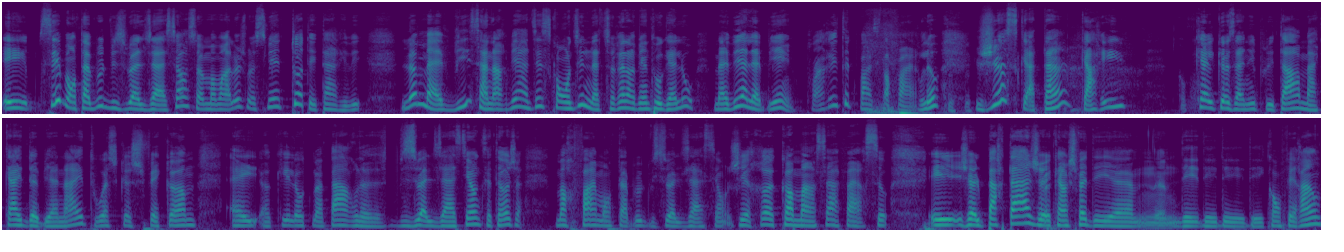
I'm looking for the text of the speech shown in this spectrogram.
Et c'est mon tableau de visualisation, à ce moment-là, je me souviens, tout est arrivé. Là, ma vie, ça en revient à dire ce qu'on dit, le naturel revient au galop. Ma vie allait bien. Faut arrêter de faire cette affaire-là. Jusqu'à temps qu'arrive quelques années plus tard, ma quête de bien-être, où est-ce que je fais comme, hey, OK, l'autre me parle de visualisation, etc. Je me refaire mon tableau de visualisation. J'ai recommencé à faire ça. Et je le partage quand je fais des, euh, des, des, des, des conférences.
